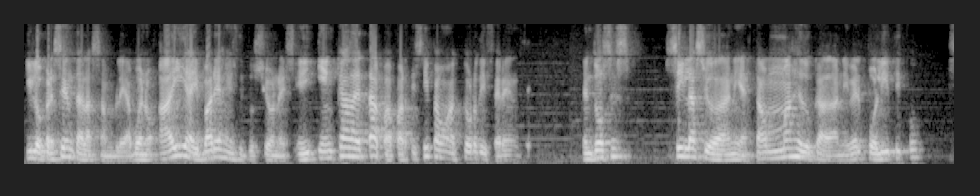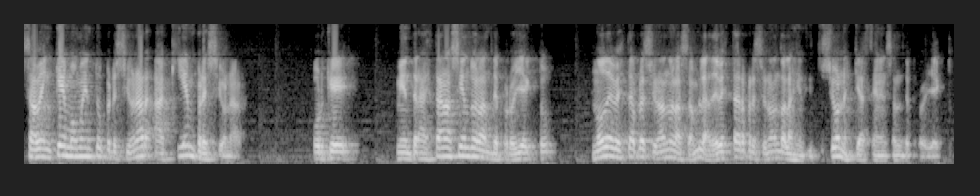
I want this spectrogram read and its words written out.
y lo presenta a la Asamblea. Bueno, ahí hay varias instituciones y, en cada etapa participa un actor diferente. Entonces, si la ciudadanía está más educada a nivel político, sabe en qué momento presionar, a quién presionar. Porque mientras están haciendo el anteproyecto, no debe estar presionando a la Asamblea, debe estar presionando a las instituciones que hacen ese anteproyecto.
